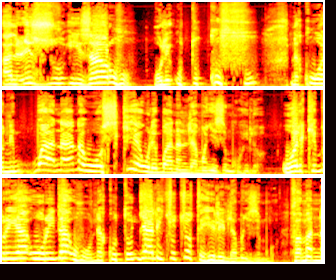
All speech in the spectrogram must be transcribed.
alizu izaruhu ule utukufu na kuwa ni bwana anauosikia ule bwana ni la Mwenyezi Mungu hilo walkibriyau ridauhu, na kutojali chochote hili la Mwenyezi Mungu. Faman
